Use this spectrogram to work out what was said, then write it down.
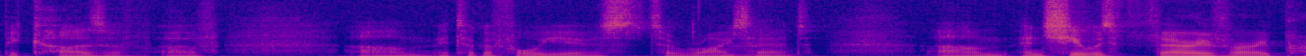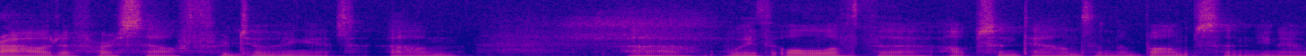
Because of of um, it took her four years to write Wow. it, um, and she was very very proud of herself for Mhm. doing it. Um, uh, with all of the ups and downs and the bumps, and you know,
